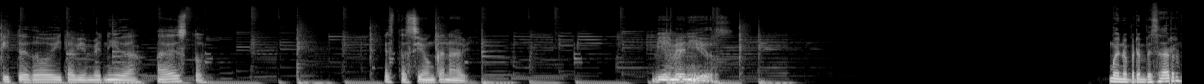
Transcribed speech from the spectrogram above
y te doy la bienvenida a esto. Estación Cannabis. Bienvenidos. Bueno, para empezar,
